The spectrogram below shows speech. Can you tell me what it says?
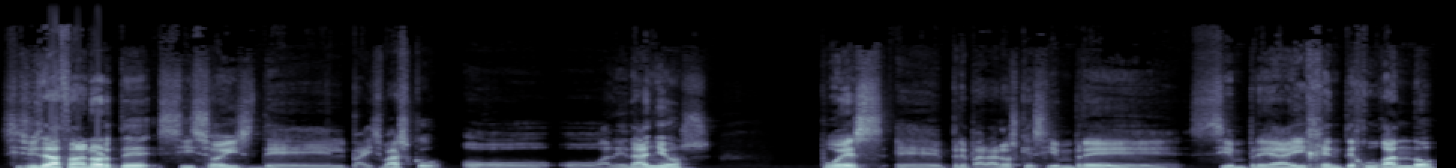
si sois de la zona norte, si sois del País Vasco o aledaños, pues eh, prepararos que siempre, siempre hay gente jugando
